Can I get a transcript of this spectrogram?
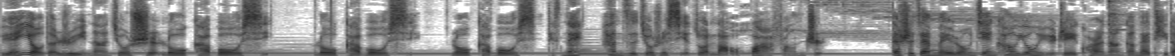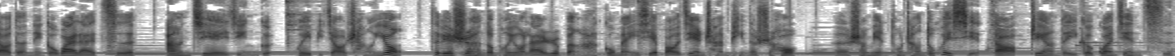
原有的日语呢，就是 lokaboshi，lokaboshi，lokaboshi，对不对？汉字就是写作老化防止。但是在美容健康用语这一块呢，刚才提到的那个外来词 anti-aging 会比较常用，特别是很多朋友来日本啊购买一些保健产品的时候，呃，上面通常都会写到这样的一个关键词，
